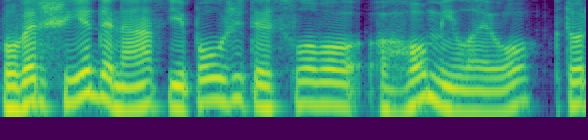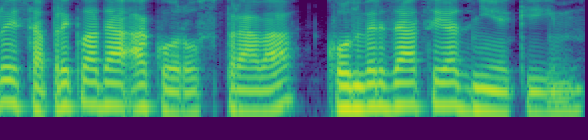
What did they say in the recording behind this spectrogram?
Vo verši 11 je použité slovo homileo, ktoré sa prekladá ako rozprava, konverzácia s niekým.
